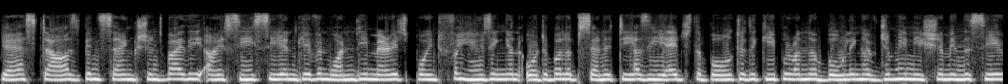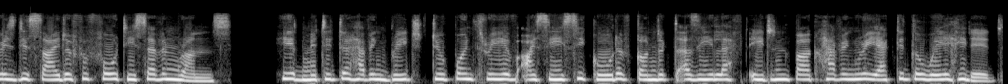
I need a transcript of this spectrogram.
Has been sanctioned by the ICC and given one demerit point for using an audible obscenity as he edged the ball to the keeper on the bowling of Jimmy Neesham in the series decider for 47 runs. He admitted to having breached 2.3 of ICC Code of Conduct as he left Eden Park having reacted the way he did.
